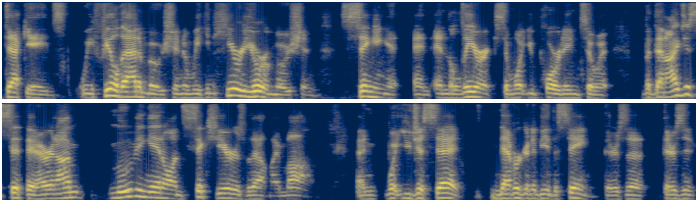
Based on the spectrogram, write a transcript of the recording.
decades, we feel that emotion and we can hear your emotion singing it and, and the lyrics and what you poured into it. But then I just sit there and I'm moving in on six years without my mom and what you just said never going to be the same. There's a there's a,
